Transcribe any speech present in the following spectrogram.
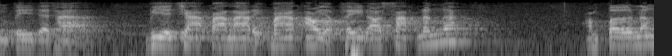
អំពីដែលថាវាចាបាណារិបាតឲ្យអភ័យដល់សត្វហ្នឹងណាអំពើហ្នឹង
